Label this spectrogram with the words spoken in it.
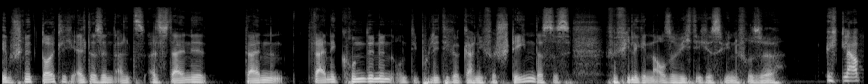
im Schnitt deutlich älter sind als, als deine, deine, deine Kundinnen und die Politiker gar nicht verstehen, dass das für viele genauso wichtig ist wie ein Friseur? Ich glaube,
